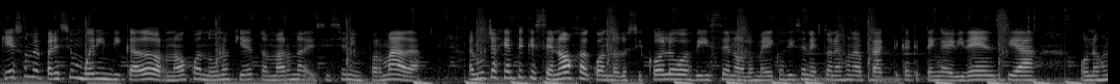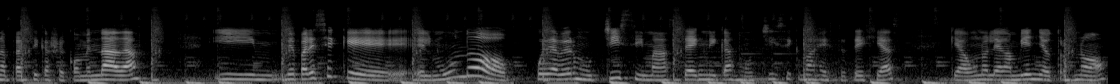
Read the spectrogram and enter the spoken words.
que eso me parece un buen indicador, ¿no? Cuando uno quiere tomar una decisión informada. Hay mucha gente que se enoja cuando los psicólogos dicen o los médicos dicen esto no es una práctica que tenga evidencia o no es una práctica recomendada. Y me parece que el mundo puede haber muchísimas técnicas, muchísimas estrategias que a uno le hagan bien y a otros no,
